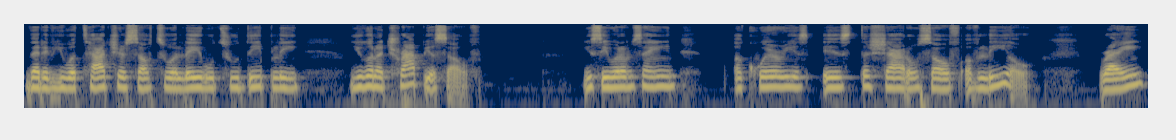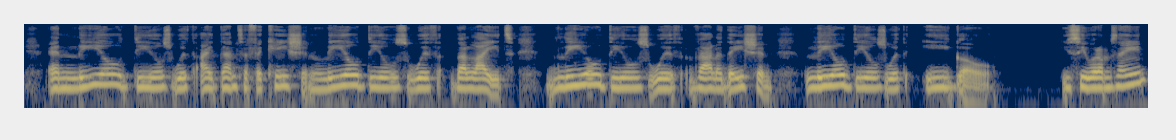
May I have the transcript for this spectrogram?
that if you attach yourself to a label too deeply, you're going to trap yourself. You see what I'm saying? Aquarius is the shadow self of Leo, right? And Leo deals with identification. Leo deals with the light. Leo deals with validation. Leo deals with ego. You see what I'm saying?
